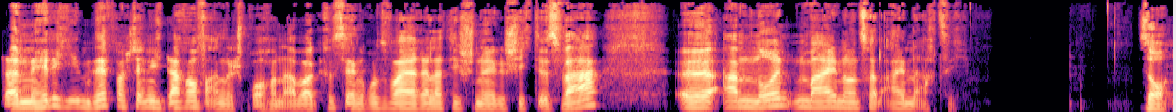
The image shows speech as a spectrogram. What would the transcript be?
dann hätte ich ihn selbstverständlich darauf angesprochen. Aber Christian Groß war ja relativ schnell Geschichte. Es war äh, am 9. Mai 1981. So,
